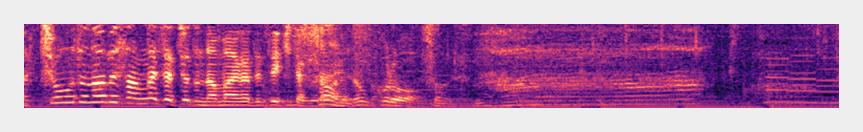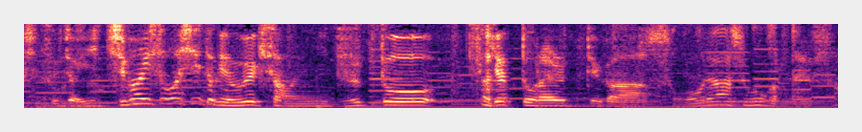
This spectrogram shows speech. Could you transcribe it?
あちょうど鍋さんがじゃあちょっと名前が出てきたぐらいの頃。そうです。ねはあそれじゃあ一番忙しい時の植木さんにずっと付き合っておられるっていうか。それはすごかったですよ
